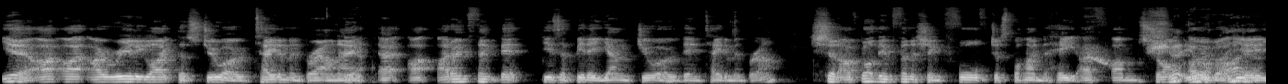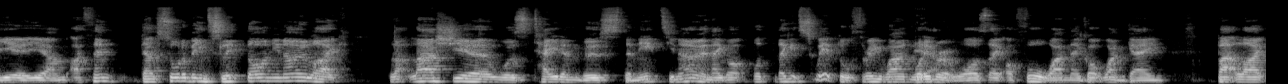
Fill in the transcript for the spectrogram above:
yeah, I, I, I really like this duo, Tatum and Brown. Eh? Uh, I, I don't think that there's a better young duo than Tatum and Brown. Shit, I've got them finishing fourth just behind the Heat. I, I'm strong Shit, over. Yeah, yeah, yeah. i I think they've sort of been slept on, you know, like la- last year was Tatum versus the Nets, you know, and they got they get swept or three one, whatever it was. They or four one, they got one game. But like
